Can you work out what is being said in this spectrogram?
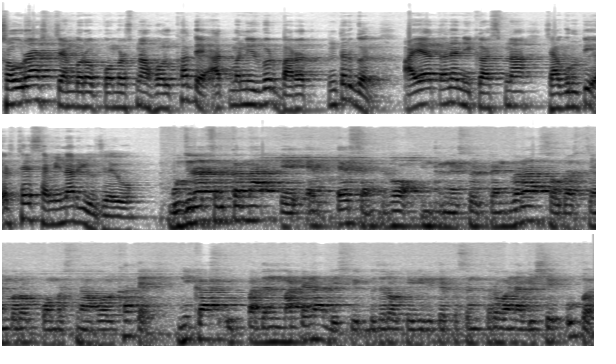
સૌરાષ્ટ્ર ચેમ્બર ઓફ કોમર્સના હોલ ખાતે આત્મનિર્ભર ભારત અંતર્ગત આયાત અને નિકાસના જાગૃતિ અર્થે સેમિનાર યોજાયો. ગુજરાત સરકારના AMS centre of international trade દ્વારા સૌરાષ્ટ્ર ચેમ્બર ઓફ કોમર્સના હોલ ખાતે નિકાસ ઉત્પાદન માટેના વૈશ્વિક બજારો કેવી રીતે પસંદ કરવાના વિષય ઉપર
